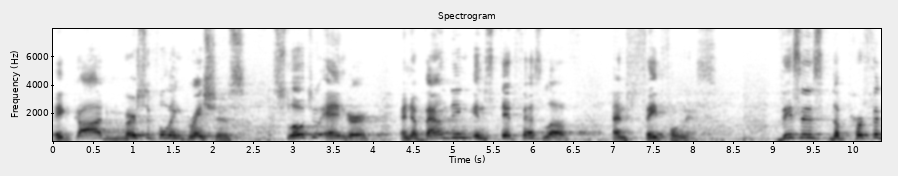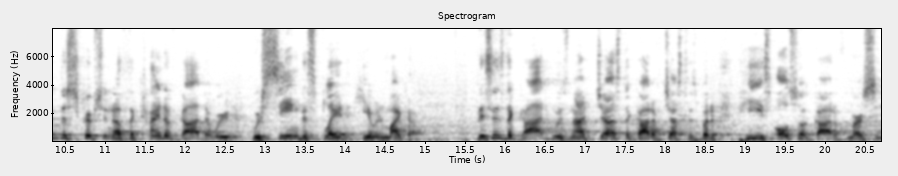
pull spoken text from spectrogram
a God merciful and gracious, slow to anger, and abounding in steadfast love and faithfulness. This is the perfect description of the kind of God that we're, we're seeing displayed here in Micah. This is the God who is not just a God of justice, but he is also a God of mercy.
